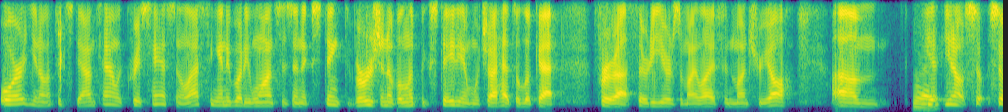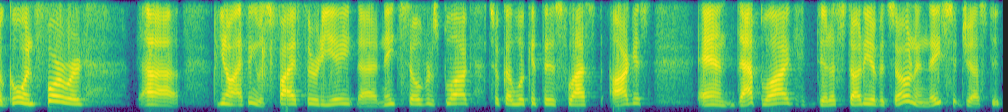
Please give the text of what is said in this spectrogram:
or you know, if it's downtown with Chris Hansen. The last thing anybody wants is an extinct version of Olympic Stadium, which I had to look at for uh, 30 years of my life in Montreal. Um, Right. you, you know, so so going forward, uh, you know, I think it was 538. Uh, Nate Silver's blog took a look at this last August, and that blog did a study of its own, and they suggested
